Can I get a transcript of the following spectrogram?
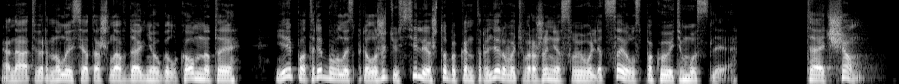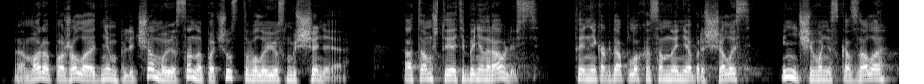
Она отвернулась и отошла в дальний угол комнаты. Ей потребовалось приложить усилия, чтобы контролировать выражение своего лица и успокоить мысли. «Ты о чём?» Амара пожала одним плечом, и Исана почувствовала её смущение. «О том, что я тебе не нравлюсь. Ты никогда плохо со мной не обращалась и ничего не сказала,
